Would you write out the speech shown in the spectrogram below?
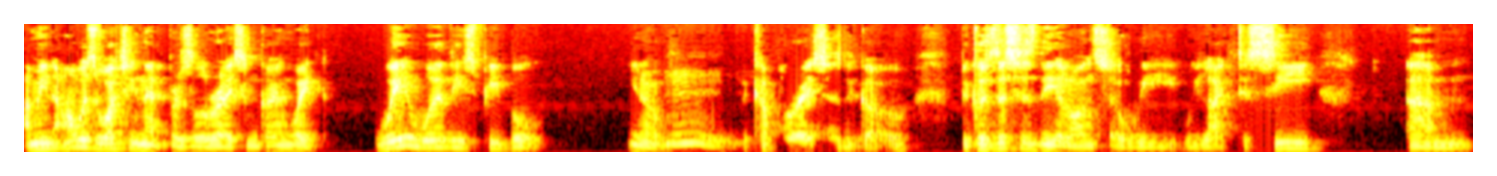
I mean, I was watching that Brazil race and going, wait, where were these people, you know, mm. a couple of races ago? Because this is the Alonso we we like to see. Um,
